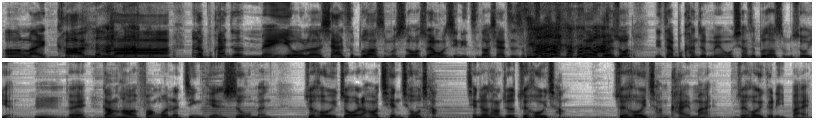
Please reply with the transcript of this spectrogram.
啊来看啦，再不看就没有了。下一次不知道什么时候，虽然我心里知道下一次什么时候，但是我不会说你再不看就没有，我下次不知道什么时候演。嗯，对，刚好访问的今天是我们最后一周，然后千秋场，千秋场就是最后一场，最后一场开卖，最后一个礼拜。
